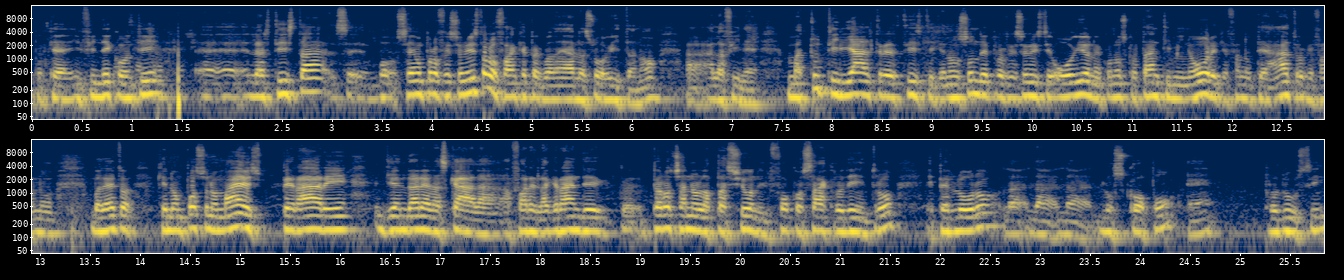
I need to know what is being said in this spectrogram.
perché in fin dei conti eh, l'artista, se, boh, se è un professionista lo fa anche per guadagnare la sua vita, no? A- alla fine, ma tutti gli altri artisti che non sono dei professionisti, o io ne conosco tanti minori che fanno teatro, che fanno balletto, che non possono mai sperare di andare alla scala a fare la grande, però hanno la passione, il fuoco sacro dentro e per loro la- la- la- lo scopo è prodursi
